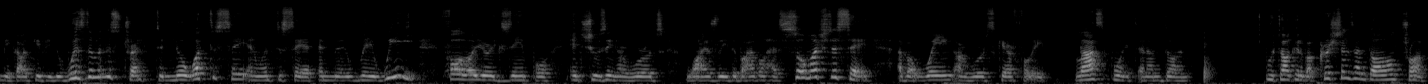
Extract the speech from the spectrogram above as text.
May God give you the wisdom and the strength to know what to say and when to say it. And may, may we follow your example in choosing our words wisely. The Bible has so much to say about weighing our words carefully. Last point, and I'm done. We're talking about Christians and Donald Trump.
